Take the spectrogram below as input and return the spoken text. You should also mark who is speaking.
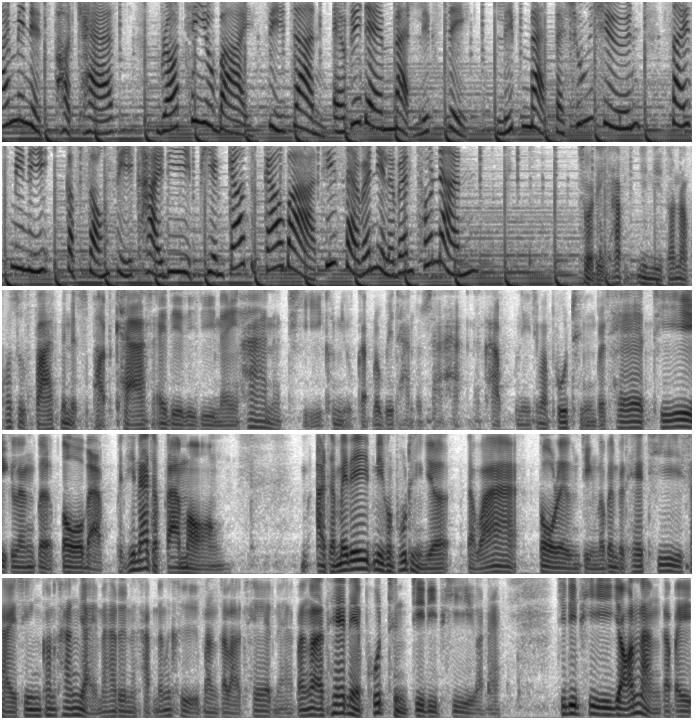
Speaker 1: 5 minutes podcast brought to you by ศรีจันทร์ everyday matte lipstick lip matte แต่ชุ่มชื้น size mini กับ 2 สีขายดีเพียง 99 บาทที่7 e เ e ่ e อเท่านั้น
Speaker 2: สวัสดีครับ ยินดีต้อนรับเข้าสู่ 5 minutes podcast ไอเดียดีๆ ใน 5 นาที คุณอยู่กับรวิศ หาญอุตสาหะนะครับ วันนี้จะมาพูดถึงประเทศที่กำลังเติบโตแบบเป็นที่น่าจับตามอง อาจจะไม่ได้มีคนพูดถึงเยอะ แต่ว่า โตเร็วจริงๆแล้วเป็นประเทศที่ไซซิ่งค่อนข้างใหญ่มากด้วยนะครับ นั่นก็คือบังกลาเทศนะฮะบังกลาเทศเนี่ยพูดถึง GDP ก่อนนะ GDP ย้อนหลังกลับไป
